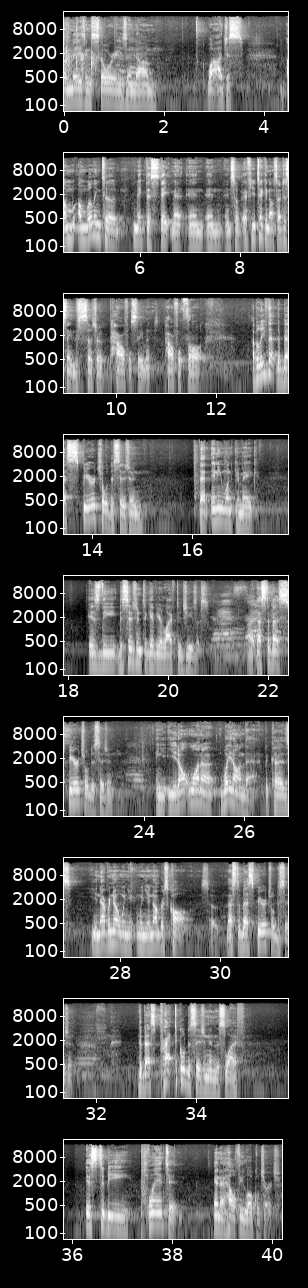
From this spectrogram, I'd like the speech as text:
Amazing stories. And um, wow, I just, I'm, I'm willing to make this statement. And, and, and so if you're taking notes, I just think this is such a powerful statement, powerful thought. I believe that the best spiritual decision that anyone can make is the decision to give your life to Jesus. Yes. Right, that's the best spiritual decision. And you, you don't want to wait on that because you never know when, you, when your number's called. So that's the best spiritual decision. The best practical decision in this life is to be planted in a healthy local church.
